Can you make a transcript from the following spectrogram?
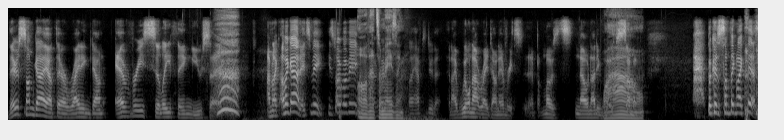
there's some guy out there writing down every silly thing you say. I'm like, oh my god, it's me. He's talking about me. Oh, that's amazing. I have to do that, and I will not write down every, but most, no, not even most, some of Wow. them. because something like this,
